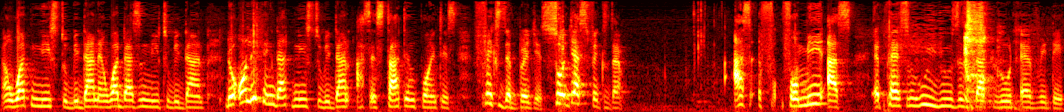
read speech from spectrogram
and what needs to be done and what doesn't need to be done. The only thing that needs to be done as a starting point is fix the bridges. So just fix them. As for me, as a person who uses that road every day,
